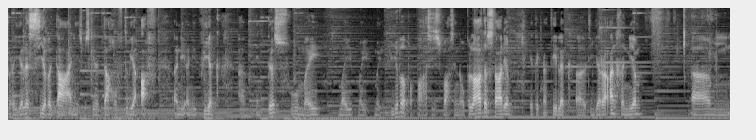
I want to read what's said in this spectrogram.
vir 'n hele 7 dae en jy's miskien 'n dag of twee af in die in die week. Um, en dis hoe my my my my lewe op basis was en op 'n later stadium het ek natuurlik uh, die Here aangeneem. Ehm um,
